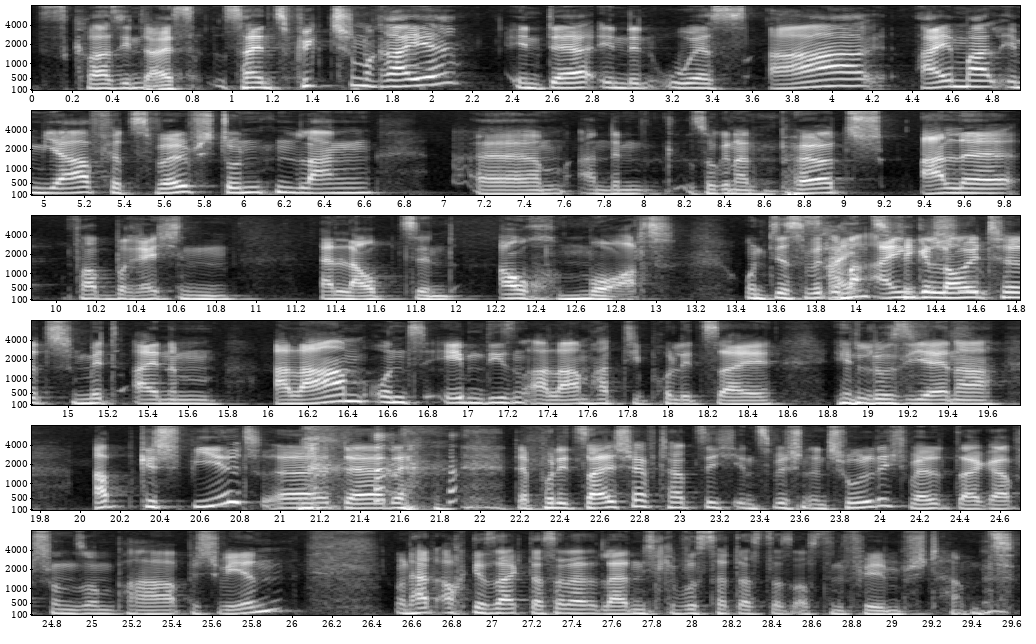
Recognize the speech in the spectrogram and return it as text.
das ist quasi eine Science-Fiction-Reihe, in der in den USA einmal im Jahr für zwölf Stunden lang ähm, an dem sogenannten Purge alle Verbrechen erlaubt sind, auch Mord. Und das wird immer eingeläutet mit einem Alarm und eben diesen Alarm hat die Polizei in Louisiana abgespielt. Äh, der, der, der Polizeichef hat sich inzwischen entschuldigt, weil da gab es schon so ein paar Beschwerden und hat auch gesagt, dass er leider nicht gewusst hat, dass das aus den Filmen stammt.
